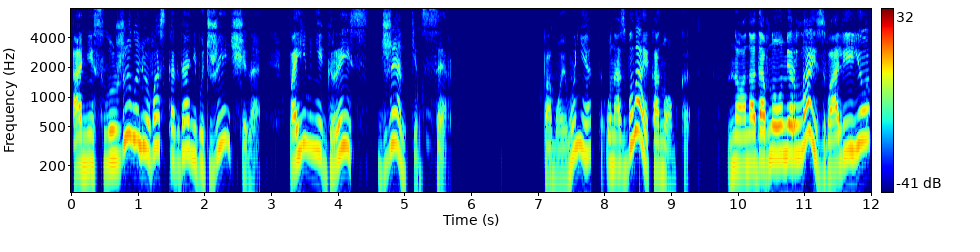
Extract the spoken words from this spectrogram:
А не служила ли у вас когда-нибудь женщина по имени Грейс Дженкинс, сэр? По-моему, нет. У нас была экономка, но она давно умерла, и звали ее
